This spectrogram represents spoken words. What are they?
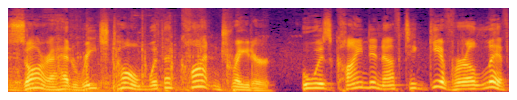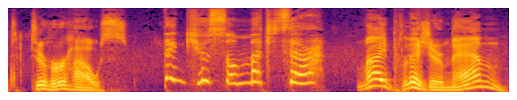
Zara had reached home with a cotton trader who was kind enough to give her a lift to her house. Thank you so much, sir. My pleasure, ma'am.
